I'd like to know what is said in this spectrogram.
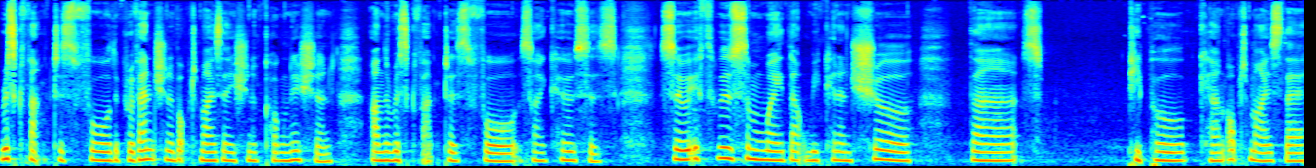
risk factors for the prevention of optimization of cognition and the risk factors for psychosis. So, if there's some way that we can ensure that people can optimize their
